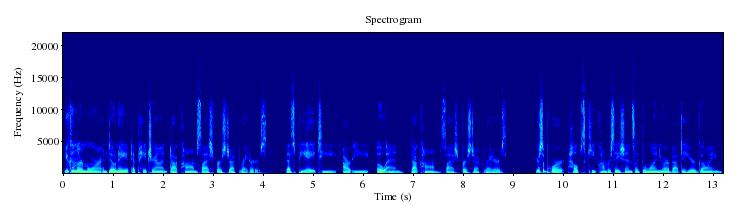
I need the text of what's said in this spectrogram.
You can learn more and donate at patreon.com slash firstdraftwriters. That's P-A-T-R-E-O-N dot com slash firstdraftwriters. Your support helps keep conversations like the one you are about to hear going.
